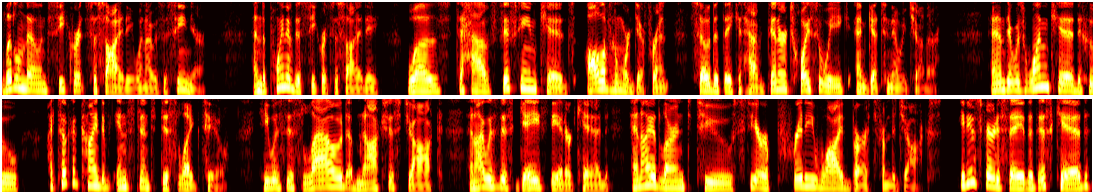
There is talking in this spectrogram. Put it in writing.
little known secret society when I was a senior. And the point of this secret society was to have 15 kids, all of whom were different, so that they could have dinner twice a week and get to know each other. And there was one kid who I took a kind of instant dislike to. He was this loud, obnoxious jock, and I was this gay theater kid, and I had learned to steer a pretty wide berth from the jocks. It is fair to say that this kid,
